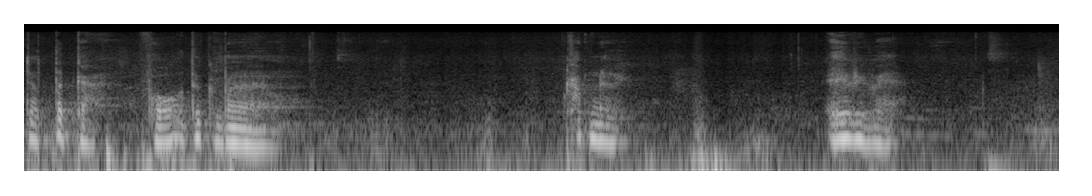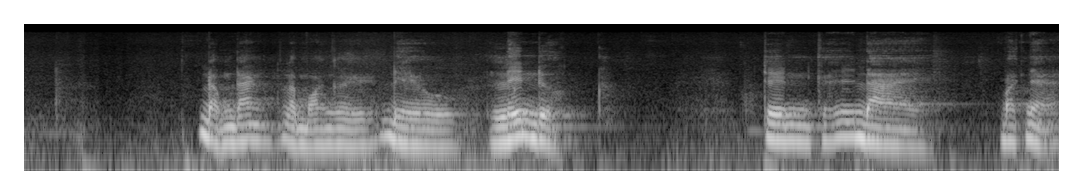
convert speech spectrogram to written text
cho tất cả, phổ tức là khắp nơi. Đồng đăng là mọi người đều lên được trên cái đài bát nhã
